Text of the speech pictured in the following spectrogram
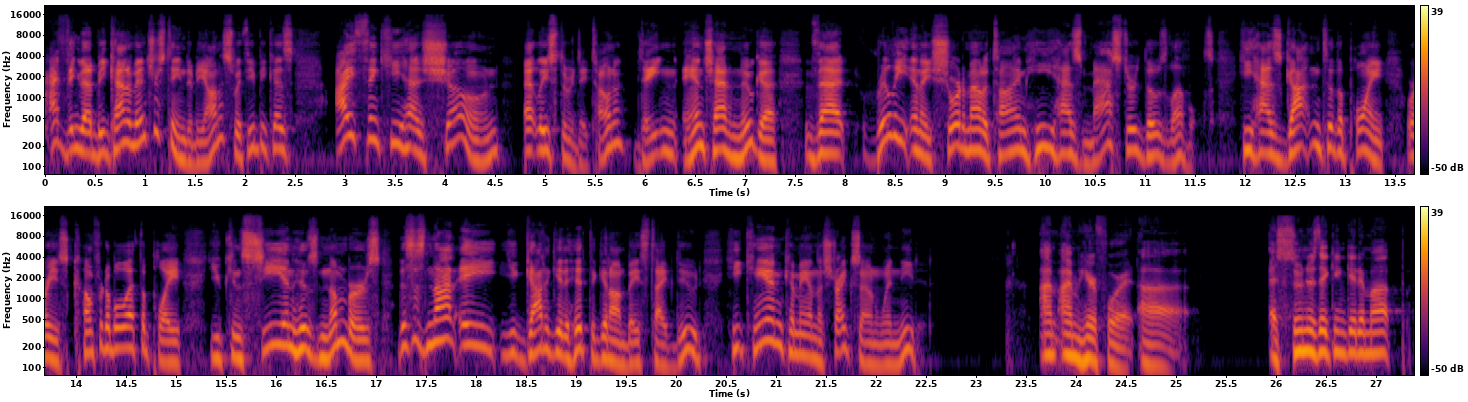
I think that'd be kind of interesting, to be honest with you, because I think he has shown, at least through Daytona, Dayton, and Chattanooga, that really in a short amount of time, he has mastered those levels. He has gotten to the point where he's comfortable at the plate. You can see in his numbers, this is not a you got to get a hit to get on base type dude. He can command the strike zone when needed. I'm I'm here for it. Uh, as soon as they can get him up,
